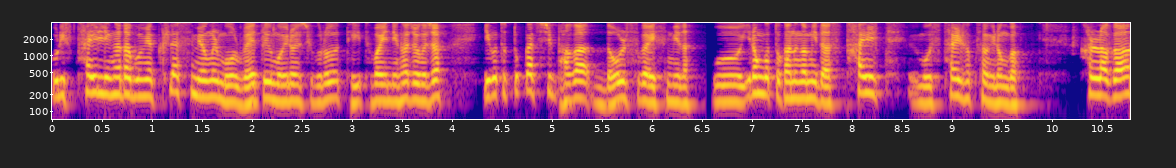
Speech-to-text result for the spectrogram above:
우리 스타일링 하다 보면 클래스명을 뭐 레드 뭐 이런 식으로 데이터 바인딩 하죠. 그죠? 이것도 똑같이 박아 넣을 수가 있습니다. 뭐 이런 것도 가능합니다. 스타일 뭐 스타일 속성 이런 거 컬러가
